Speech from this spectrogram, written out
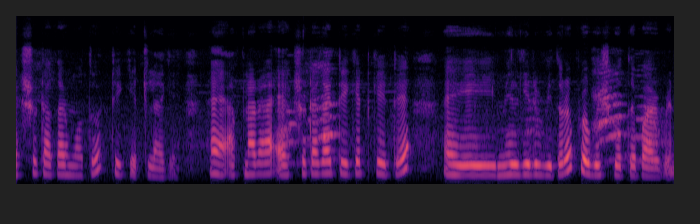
একশো টাকার মতো টিকিট লাগে। হ্যাঁ আপনারা একশো টাকায় টিকিট কেটে এই নীলগিরির ভিতরে প্রবেশ করতে পারবেন।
